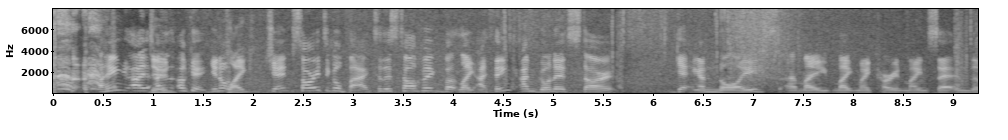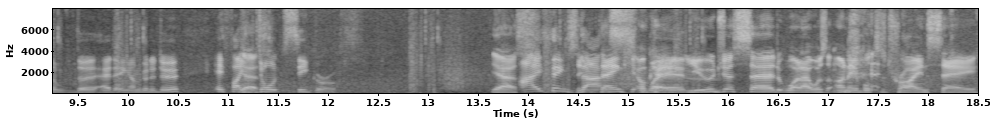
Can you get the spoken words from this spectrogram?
I think I, Dude, I okay, you know, like- like, Jen, sorry to go back to this topic, but like I think I'm gonna start getting annoyed at my my, my current mindset and the the editing I'm gonna do if I Yes. don't see growth. Yes. I think See, that's thank you. Okay, when- you just said what I was unable to try and say.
